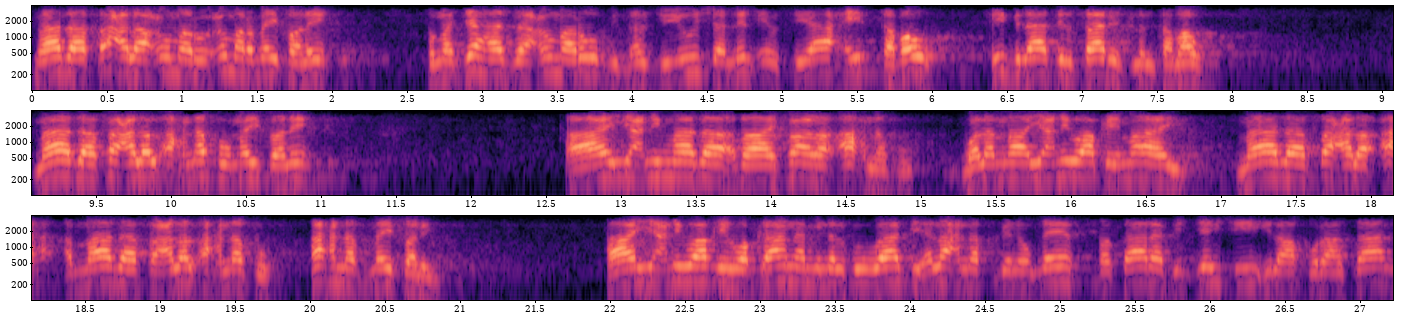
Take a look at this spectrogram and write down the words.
mada facala cumaru cumar may fali jahaza cumaru aljuyuusha lilinsiyaaxi tabaw fi bilaadi lfaris lintabaw mada facala axnafu may fali ay yani mada facala axnafu walama yani wa kay maahay mada facala mada facala axnafu axnaf may fali hay yani wa kay wakana min alquwaadi alacnaf bin qeys fasaara bijaysihi ila khurasan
